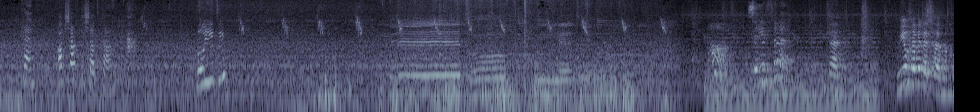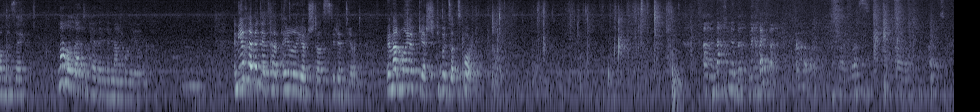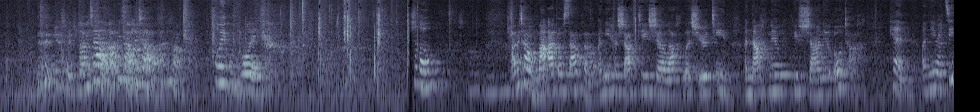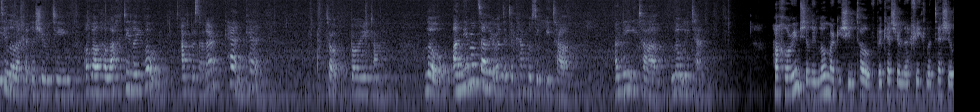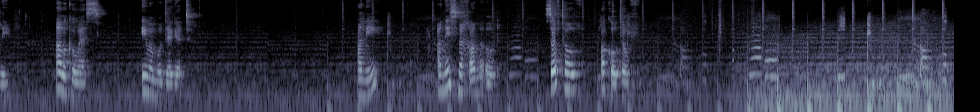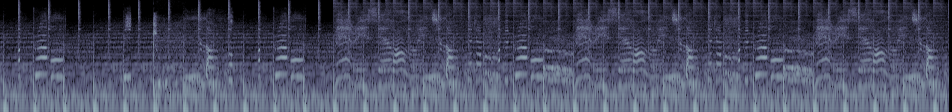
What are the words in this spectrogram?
כן, עכשיו כשאת כאן. בואי איתי. את המקום הזה. מה עוד את אוהבת במנגוליוק? אני אוהבת את הפעילויות של הסטודנטיות. במנהוליות יש קיבוצות ספורט. אנחנו מחיפה. אביטל, אביטל, אביטל. אוי ואבוי. שלום. אביטל, מה את עושה פה? אני חשבתי שהלך לשירותים. אנחנו השענו אותך. כן, אני רציתי ללכת לשירותים, אבל הלכתי לעבוד. את בסדר? כן, כן. טוב, בואי איתנו. לא, אני רוצה לראות את הקמפוס איתה. אני איתה, לא איתם. החורים שלי לא מרגישים טוב בקשר לחיך לתה שלי. אבא כועס. אמא מודאגת. אני? אני שמחה מאוד. סוף טוב, הכל טוב.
